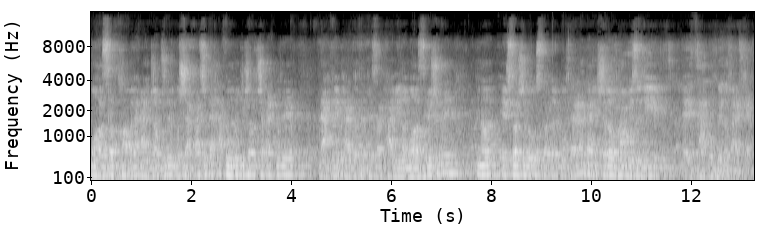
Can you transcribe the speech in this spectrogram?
محاسبات کاملا انجام شده مشخص شده حق حقوق کشاورز چقدر بوده نحوه پرداخت خسارت همه محاسبه شده. اینا ارسال شده به استادان محترم و انشاءالله اونها هم به زودی تحقق پیدا خواهد کرد.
